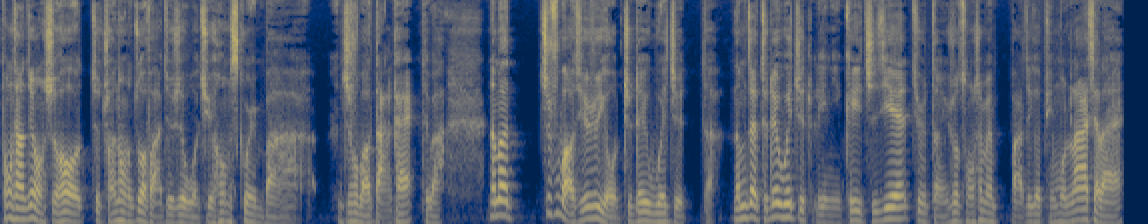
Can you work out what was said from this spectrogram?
通常这种时候，就传统的做法就是我去 Home Screen 把支付宝打开，对吧？那么支付宝其实是有 Today Widget 的。那么在 Today Widget 里，你可以直接就是等于说从上面把这个屏幕拉下来，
